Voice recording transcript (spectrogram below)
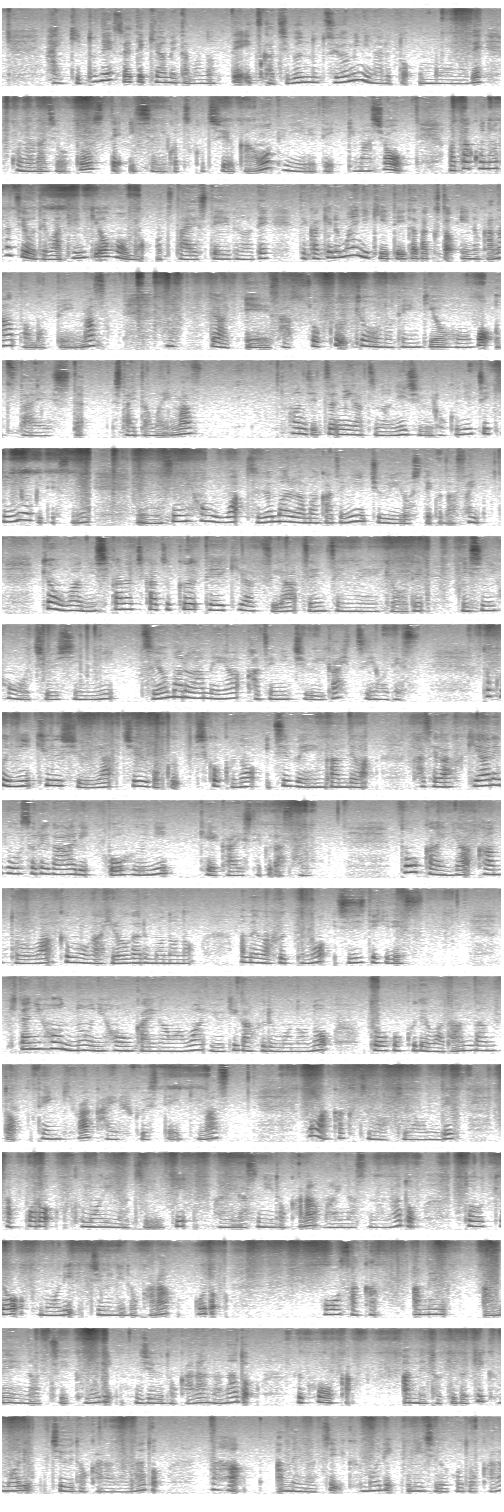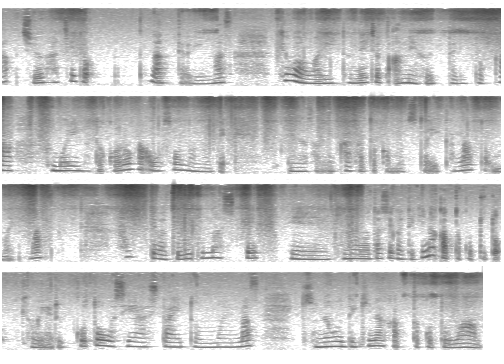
はい、きっとねそうやって極めたものっていつか自分の強みになると思うのでこのラジオを通して一緒にコツコツ習慣を手に入れていきましょう。またこのラジオでは天気予報もお伝えしているので出かける前に聞いていただくといいのかなと思っています、ね、では、えー、早速今日の天気予報をお伝えしたしたいと思います。本日2月の26日金曜日ですね、えー、西日本は強まる雨風に注意をしてください。今日は西から近づく低気圧や前線の影響で西日本を中心に強まる雨や風に注意が必要です。特に九州や中国四国の一部沿岸では風が吹き荒れる恐れがあり暴風に警戒してください。東海や関東は雲が広がるものの雨は降っても一時的です。北日本の日本海側は雪が降るものの東北ではだんだんと天気は回復していきます。では各地の気温です。札幌曇りのち雪マイナス2度からマイナス7度。東京曇り12度から5度。大阪雨雨のち曇り10度から7度。福岡雨時々曇り10度から7度。那覇雨のち曇り25度から18度となっております。今日は割とねちょっと雨降ったりとか曇りのところが多そうなので皆さんね傘とか持つといいかなと思います。はい、では続きまして、えー、昨日私ができなかったことと今日やることをシェアしたいと思います。昨日できなかったことは、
